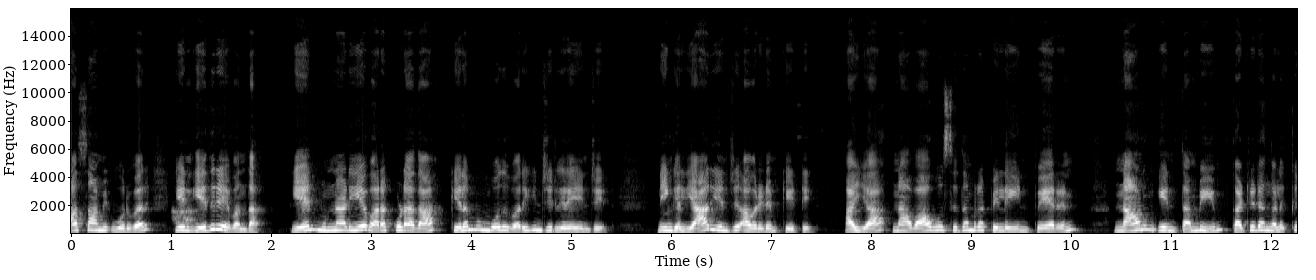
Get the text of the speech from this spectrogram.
ஆசாமி ஒருவர் என் எதிரே வந்தார். ஏன் முன்னாடியே வரக்கூடாதா? கிளம்பும்போது வருகின்றீர்களே என்றேன். நீங்கள் யார் என்று அவரிடம் கேட்டேன். ஐயா நான் வாவு சிதம்பர பிள்ளையின் பேரன். நானும் என் தம்பியும் கட்டிடங்களுக்கு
